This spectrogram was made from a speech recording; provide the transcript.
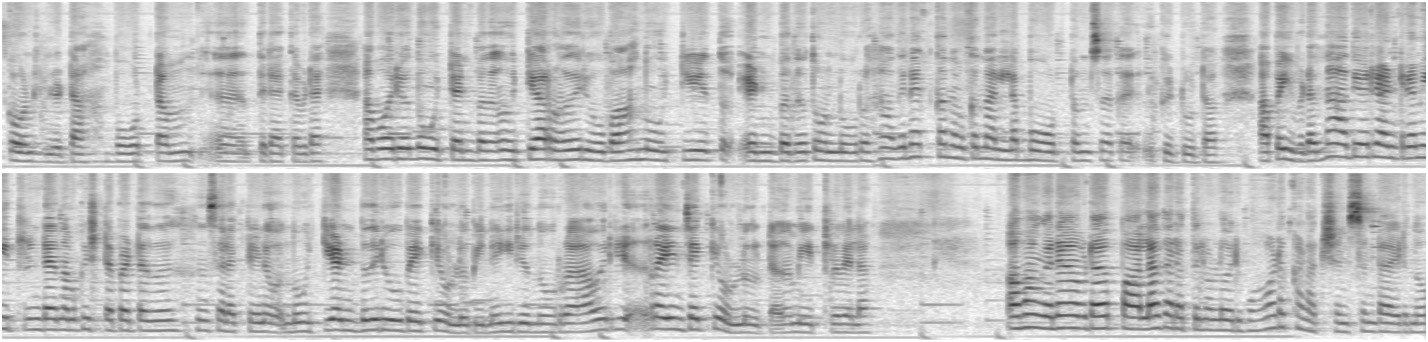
ഡിസ്കൗണ്ട് ഉണ്ട് കേട്ടോ ബോട്ടം ഇതിനൊക്കെ ഇവിടെ അപ്പോൾ ഒരു നൂറ്റൻപത് നൂറ്റി അറുപത് രൂപ നൂറ്റി എൺപത് തൊണ്ണൂറ് അതിനൊക്കെ നമുക്ക് നല്ല ബോട്ടംസ് ഒക്കെ കിട്ടും കേട്ടോ അപ്പോൾ ഇവിടെ നിന്ന് ആദ്യം ഒരു രണ്ടര മീറ്ററിന്റെ നമുക്ക് ഇഷ്ടപ്പെട്ടത് സെലക്ട് ചെയ്യണം നൂറ്റി എൺപത് രൂപയൊക്കെ ഉള്ളൂ. പിന്നെ ഇരുന്നൂറ് ആ ഒരു റേഞ്ചൊക്കെ ഉള്ളൂ കേട്ടോ മീറ്റർ വില. അപ്പോൾ അങ്ങനെ അവിടെ പലതരത്തിലുള്ള ഒരുപാട് കളക്ഷൻസ് ഉണ്ടായിരുന്നു.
